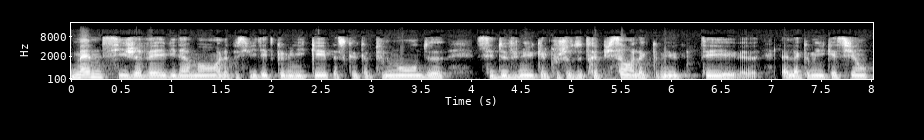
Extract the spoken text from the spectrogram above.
même si j'avais évidemment la possibilité de communiquer, parce que comme tout le monde, c'est devenu quelque chose de très puissant, la euh, la communication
